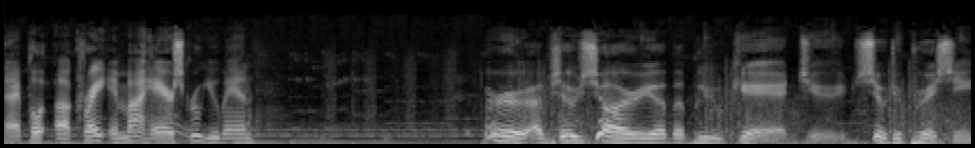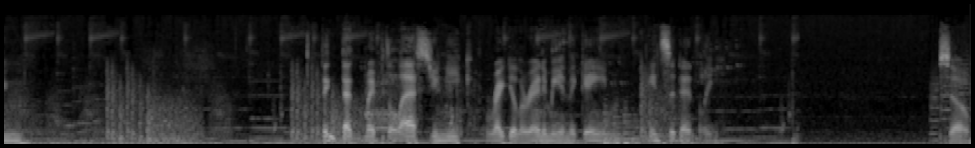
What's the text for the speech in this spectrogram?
I put a crate in my hair. Screw you, man. Er, I'm so sorry I'm a blue cat. It's so depressing. I think that might be the last unique regular enemy in the game, incidentally. So,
